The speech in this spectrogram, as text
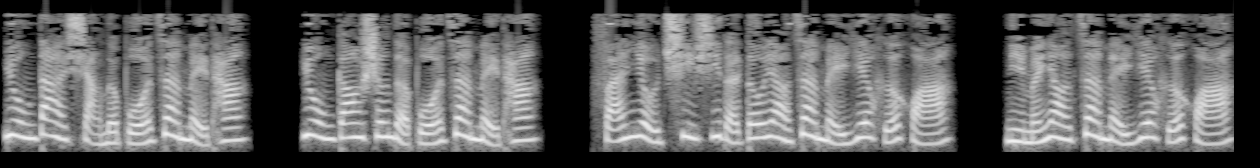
用大响的钹赞美他，用高声的钹赞美他，凡有气息的都要赞美耶和华。你们要赞美耶和华。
